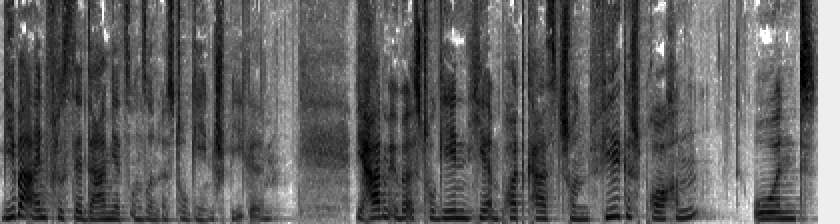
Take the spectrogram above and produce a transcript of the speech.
Wie beeinflusst der Darm jetzt unseren Östrogenspiegel? Wir haben über Östrogen hier im Podcast schon viel gesprochen und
